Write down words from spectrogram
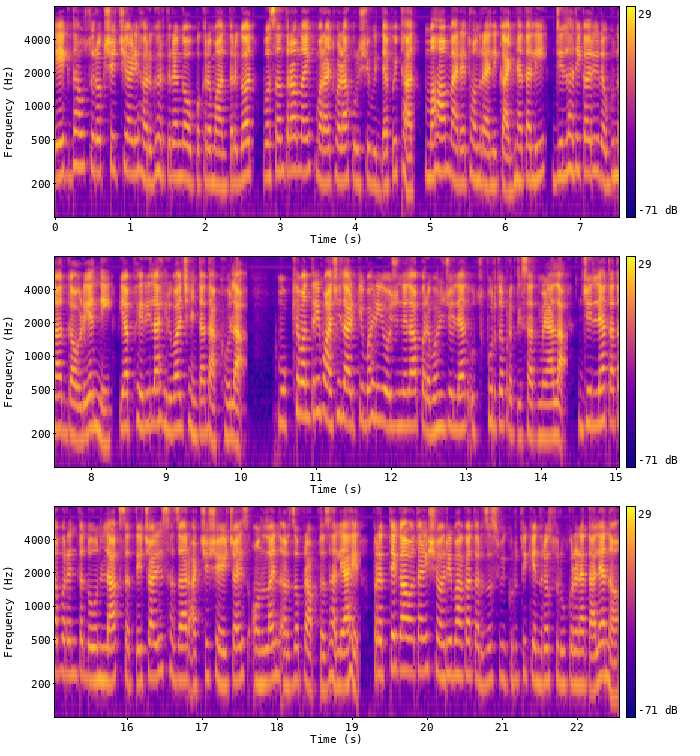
एक धाव सुरक्षेची आणि हरघर तिरंगा उपक्रमांतर्गत वसंतराव नाईक मराठवाडा कृषी विद्यापीठात महा मॅरेथॉन रॅली काढण्यात आली. जिल्हाधिकारी रघुनाथ गावडे यांनी या फेरीला हिरवा झेंडा दाखवला. मुख्यमंत्री माझी लाडकी बहिणी योजनेला परभणी जिल्ह्यात उत्स्फूर्त प्रतिसाद मिळाला. जिल्ह्यात आतापर्यंत दोन लाख सत्तेचाळीस हजार आठशे शेहेचाळीस ऑनलाईन अर्ज प्राप्त झाले आहेत. प्रत्येक गावात आणि शहरी भागात अर्ज स्वीकृती केंद्र सुरू करण्यात आल्यानं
